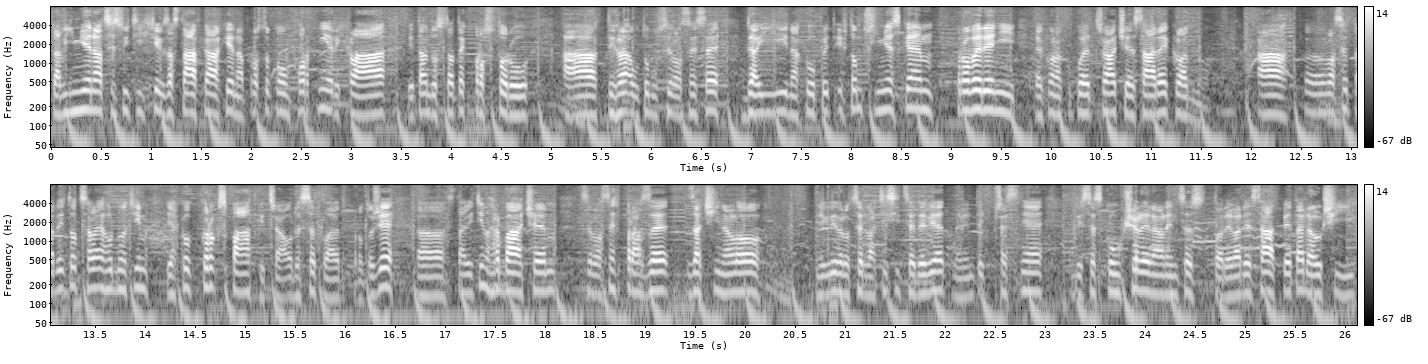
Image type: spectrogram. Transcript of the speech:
ta výměna cestujících v těch zastávkách je naprosto komfortní, rychlá, je tam dostatek prostoru a tyhle autobusy vlastně se dají nakoupit i v tom příměstském provedení, jako nakupuje třeba ČSAD Kladno a e, vlastně tady to celé hodnotím jako krok zpátky, třeba o 10 let, protože e, s tady tím hrbáčem se vlastně v Praze začínalo někdy v roce 2009, nevím teď přesně, kdy se zkoušeli na lince 195 a dalších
